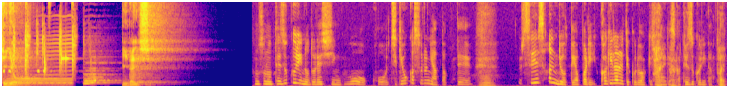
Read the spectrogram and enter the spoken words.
企業。遺伝子。その手作りのドレッシングをこう事業化するにあたって、うん、生産量ってやっぱり限られてくるわけじゃないですか、はいはい、手作りだと、はい、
